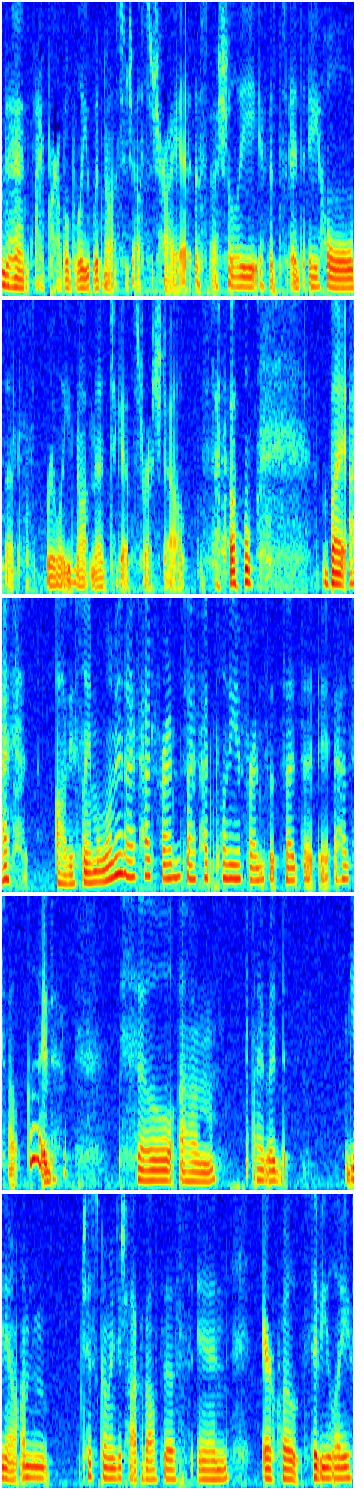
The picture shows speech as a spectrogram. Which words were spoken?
then I probably would not suggest to try it, especially if it's in a hole that's really not meant to get stretched out. So, but I've obviously I'm a woman. I've had friends. I've had plenty of friends that said that it has felt good. So, um, I would, you know, I'm just going to talk about this in air quote civvy life,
